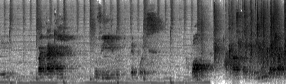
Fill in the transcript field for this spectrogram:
E vai estar aqui no vídeo depois. Tá bom? Um abraço para todo mundo e até a próxima.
